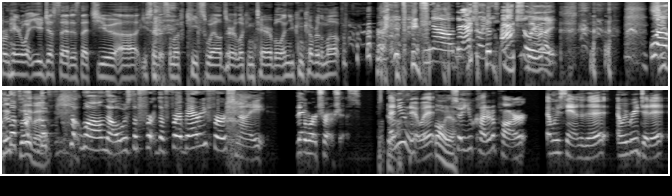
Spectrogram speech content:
from hearing what you just said is that you uh, you said that some of Keith's welds are looking terrible and you can cover them up. Exactly- No, they're actually that's actually exactly right. Well, she did the say fir- that. the well, no, it was the fir- the fir- very first night. They were atrocious, and you knew it. Oh, yeah. So you cut it apart, and we sanded it, and we redid it,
